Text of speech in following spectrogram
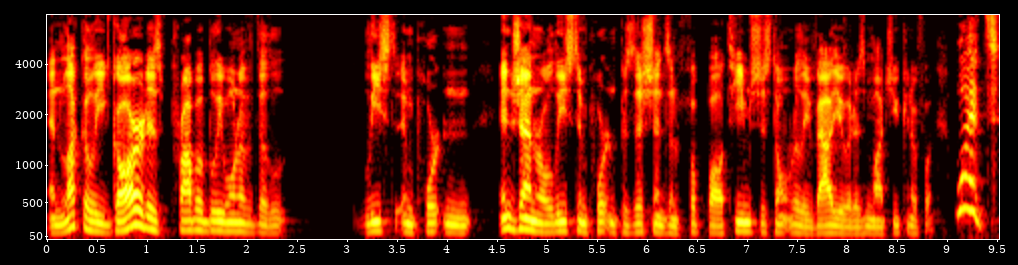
and luckily, guard is probably one of the least important, in general, least important positions in football. Teams just don't really value it as much. You can afford what?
